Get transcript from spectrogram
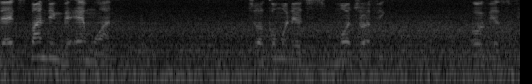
They're expanding the M1 to accommodate more traffic, obviously.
